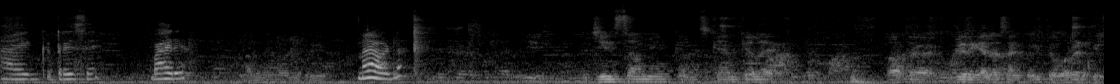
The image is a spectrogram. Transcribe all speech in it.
हा एक ड्रेस आहे. बाहेर आहे नाही आवडला जीन्सचा आम्ही स्कॅन केलाय. तो आता घरी गेला सांगतो इथं ओरडतील.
